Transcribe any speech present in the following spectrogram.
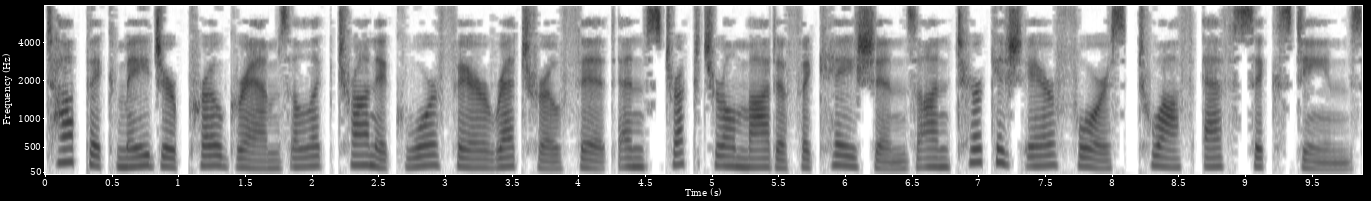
Topic major programs Electronic warfare retrofit and structural modifications on Turkish Air Force F-16s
